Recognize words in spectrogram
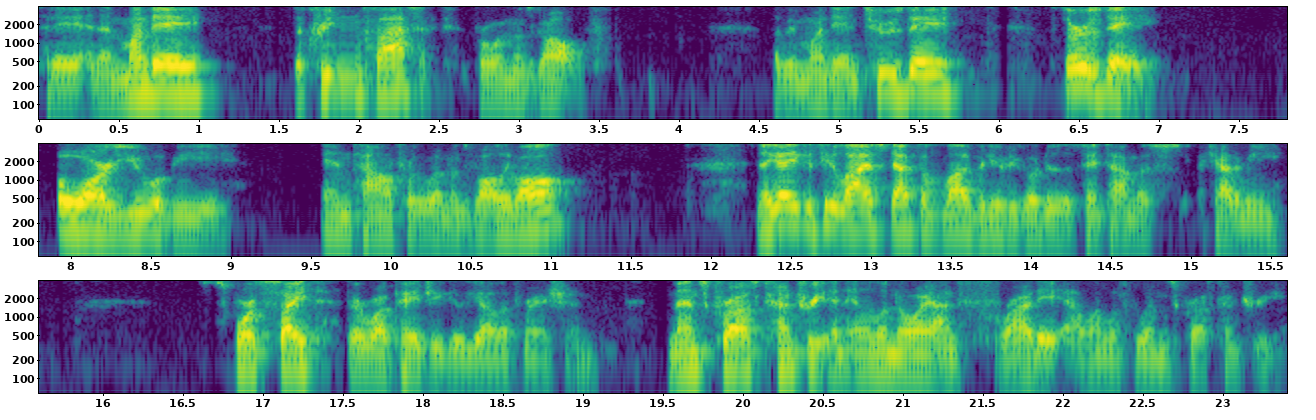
today. And then Monday, the Cretin Classic for women's golf. That'll be Monday and Tuesday. Thursday, ORU will be in town for the women's volleyball. And again, you can see live stats and live video if you go to the St. Thomas Academy sports site, their webpage, you can get all the information men's cross country in Illinois on Friday, along with women's cross country.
